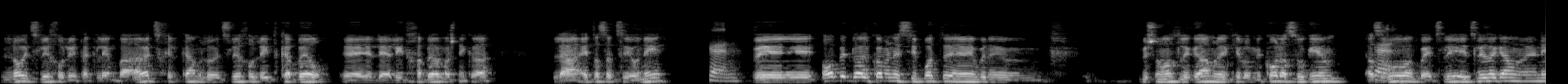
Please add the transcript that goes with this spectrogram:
לא הצליחו להתאקלם בארץ, חלקם לא הצליחו להתקבר, להתחבר מה שנקרא, לאתוס הציוני. כן. או בגלל כל מיני סיבות משונות לגמרי, כאילו מכל הסוגים עזרו, כן. ואצלי אצלי זה גם, אני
